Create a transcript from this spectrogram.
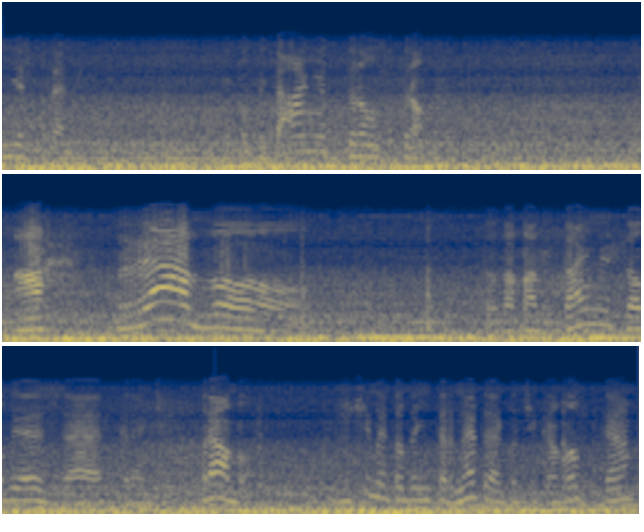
będziesz prędzej. Tylko pytanie, w którą stronę? Ach, prawo! To zapamiętajmy sobie, że skręcić w prawo. Wrzucimy to do internetu jako ciekawostkę.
